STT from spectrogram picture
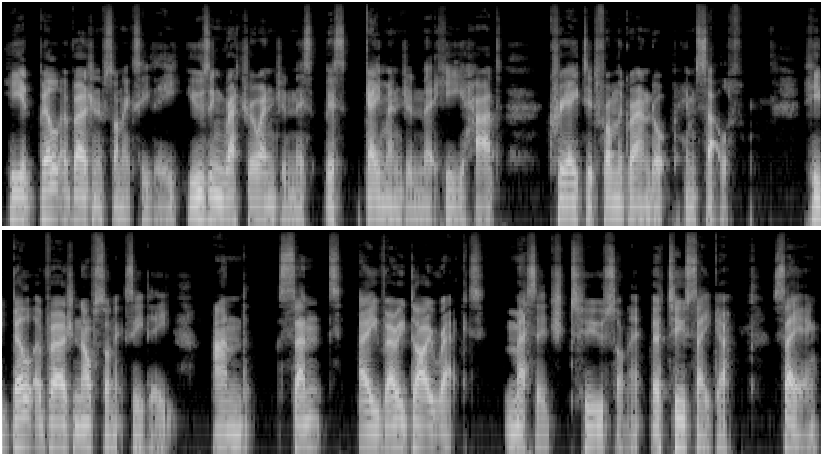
he had built a version of Sonic CD using Retro Engine, this this game engine that he had created from the ground up himself. He built a version of Sonic CD and sent a very direct message to Sonic uh, to Sega, saying,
